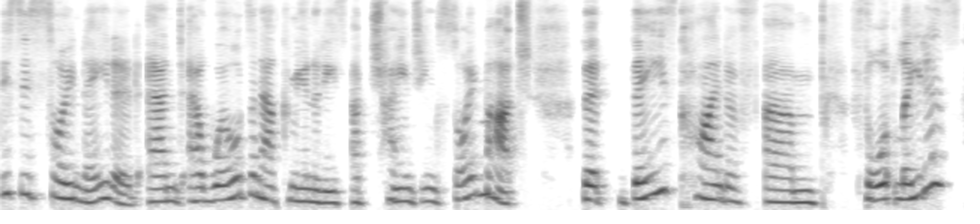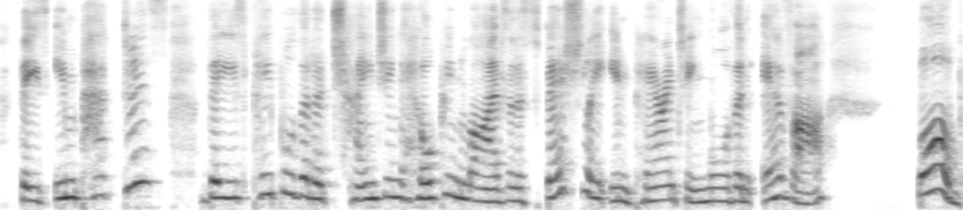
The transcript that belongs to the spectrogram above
This is so needed. And our worlds and our communities are changing so much that these kind of um, thought leaders, these impactors, these people that are changing, helping lives, and especially in parenting more than ever, Bob,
